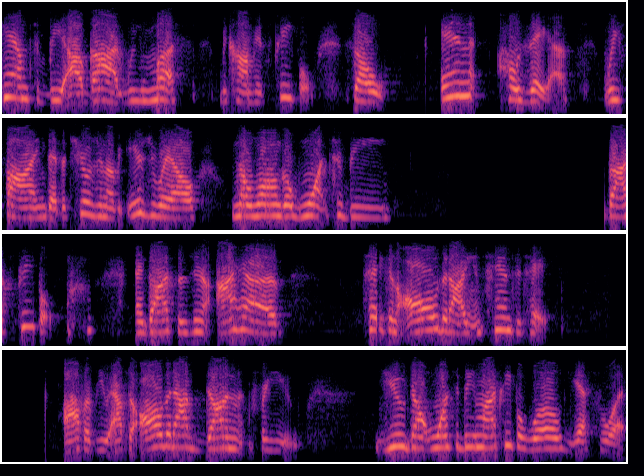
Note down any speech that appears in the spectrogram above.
him to be our God, we must become his people. So in Hosea, we find that the children of Israel no longer want to be God's people. And God says, you know, I have taken all that I intend to take off of you after all that I've done for you. You don't want to be my people. Well, guess what?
